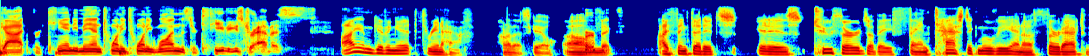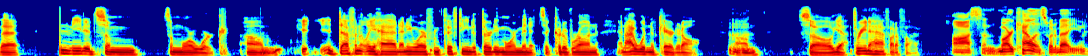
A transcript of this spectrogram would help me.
got for Candyman 2021, Mr. TV's Travis? i am giving it three and a half out of that scale um, Perfect. I think that it's it is two thirds of a fantastic movie and a third act that needed some some more work. Um, it, it definitely had anywhere from 15 to 30 more minutes it could have run, and I wouldn't have cared at all. Um, so yeah, three and a half out of five. Awesome. Marcellus, what about you?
